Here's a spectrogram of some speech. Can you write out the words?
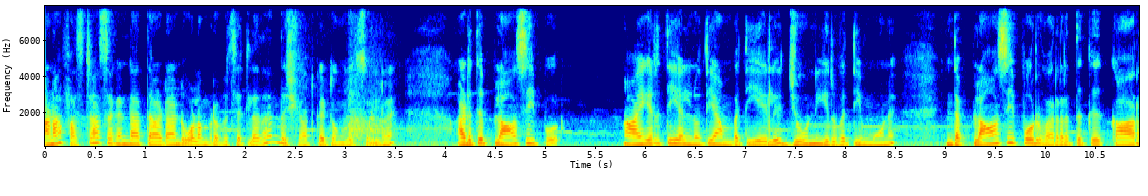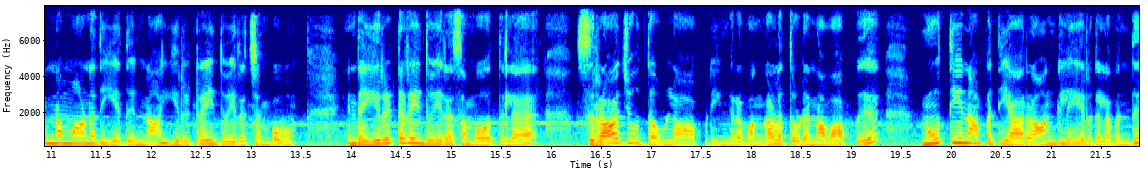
ஆனால் ஃபஸ்ட்டாக செகண்டாக தேர்டாண்டு விளம்பர பட்சத்தில் தான் இந்த ஷார்ட்கட் உங்களுக்கு சொல்கிறேன் அடுத்து பிளாசி போர். ஆயிரத்தி எழுநூற்றி ஐம்பத்தி ஏழு ஜூன் இருபத்தி மூணு. இந்த பிளாசி போர் வர்றதுக்கு காரணமானது எதுன்னா இருட்டரை துயர சம்பவம். இந்த இருட்டரை துயர சம்பவத்தில் சிராஜ் உத்தவ்லா அப்படிங்கிற வங்காளத்தோட நவாப்பு நூற்றி நாற்பத்தி ஆறு ஆங்கிலேயர்களை வந்து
